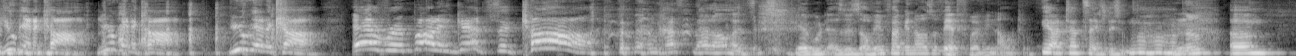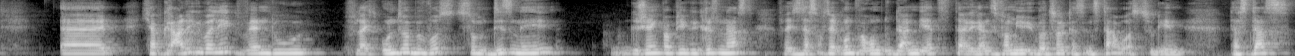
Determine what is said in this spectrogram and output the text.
You get a car, you get a car, you get a car. Everybody gets a car. Dann rasten alle aus. Ja gut, also es ist auf jeden Fall genauso wertvoll wie ein Auto. Ja, tatsächlich. Ne? Ähm, äh, ich habe gerade überlegt, wenn du vielleicht unterbewusst zum Disney Geschenkpapier gegriffen hast, vielleicht ist das auch der Grund, warum du dann jetzt deine ganze Familie überzeugt hast, in Star Wars zu gehen. Dass das,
